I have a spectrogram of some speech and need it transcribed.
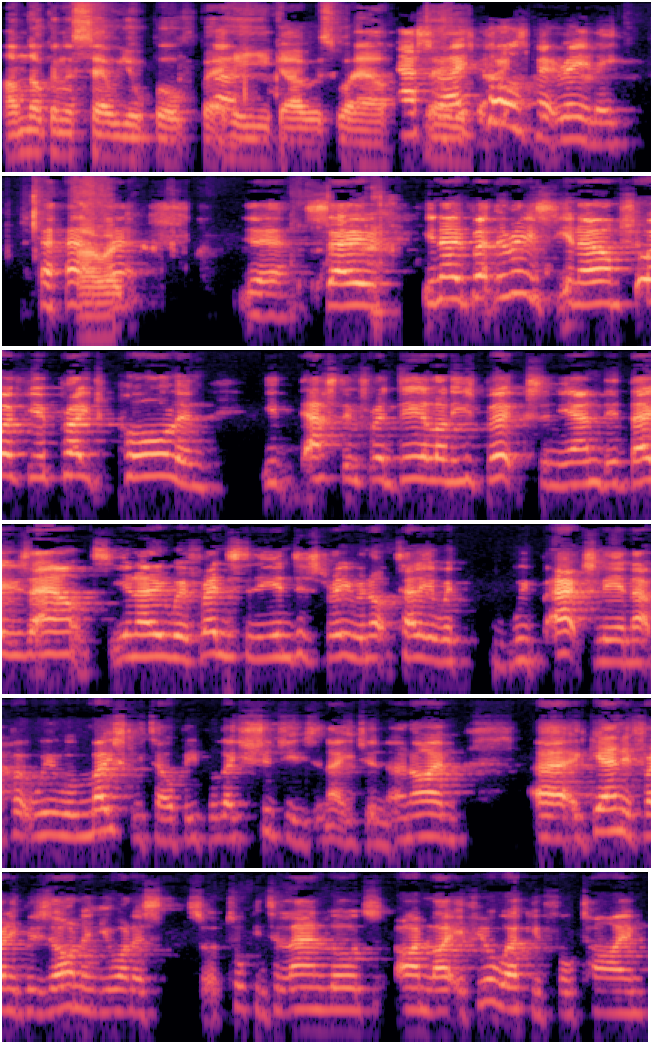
I'm not going to sell your book, but oh. here you go as well. That's there right. Paul's bit really. yeah. So you know, but there is, you know, I'm sure if you approach Paul and you asked him for a deal on his books and you handed those out. You know, we're friends to the industry. We're not telling you we we actually in that, but we will mostly tell people they should use an agent. And I'm uh, again, if anybody's on and you want to sort of talking to landlords, I'm like, if you're working full time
